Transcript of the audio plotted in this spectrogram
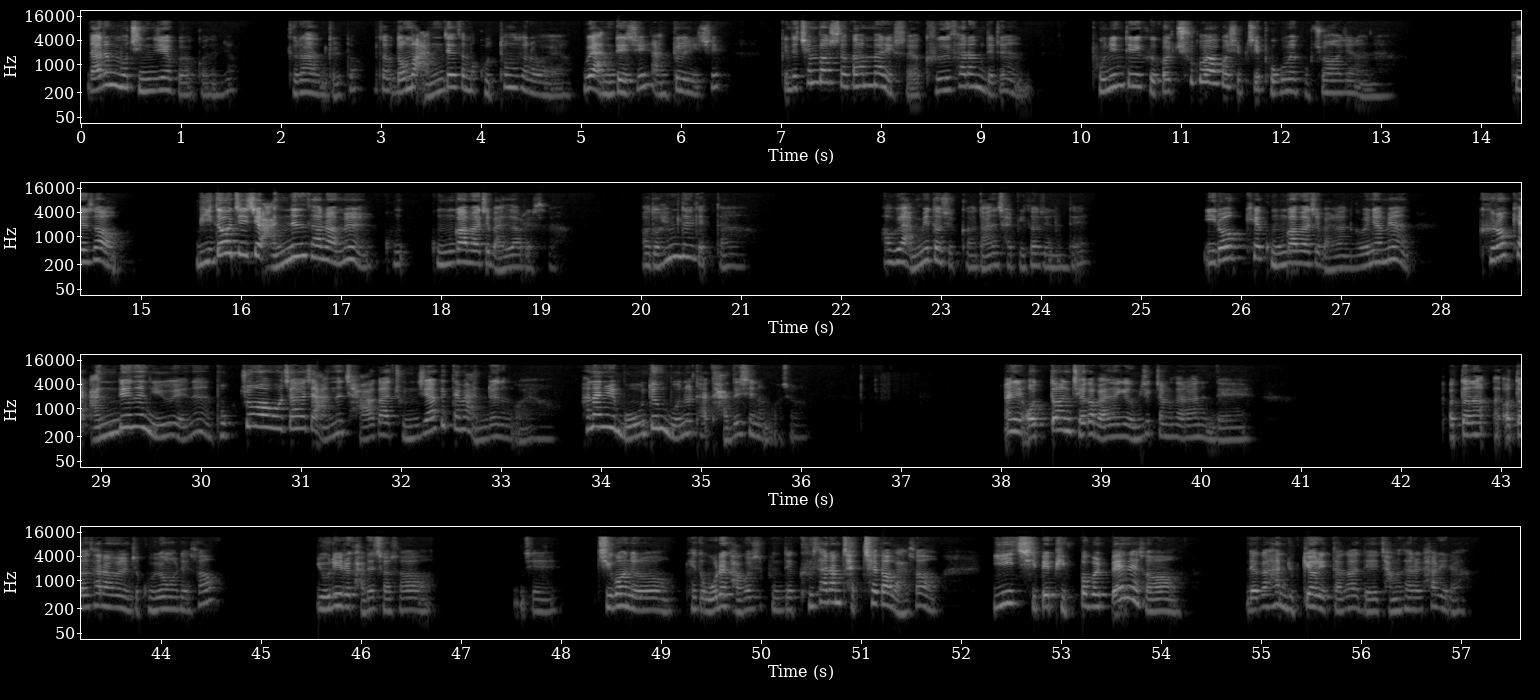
나름 뭐 진지해 보였거든요. 그런 사람들도. 그래서 너무 안 돼서 막 고통스러워요. 왜 안 되지? 안 뚫리지? 근데 챔버스가 한 말이 있어요. 그 사람들은 본인들이 그걸 추구하고 싶지 복음에 복종하진 않아요. 그래서 믿어지지 않는 사람을 공, 공감하지 말라 그랬어요. 아, 너 힘들겠다. 아, 왜 안 믿어질까? 나는 잘 믿어지는데. 이렇게 공감하지 말라는 거예요. 왜냐면 그렇게 안 되는 이유에는 복종하고자 하지 않는 자아가 존재하기 때문에 안 되는 거예요. 하나님이 모든 문을 다 닫으시는 거죠. 아니, 어떤, 제가 만약에 음식 장사를 하는데, 어떤, 어떤 사람을 이제 고용을 해서 요리를 가르쳐서 이제 직원으로 계속 오래 가고 싶은데 그 사람 자체가 와서 이 집의 비법을 빼내서 내가 한 6개월 있다가 내 장사를 하리라.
